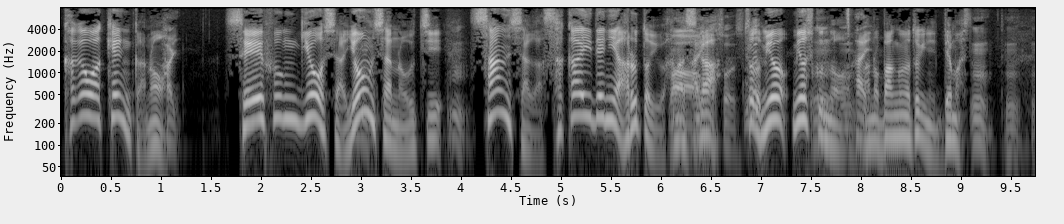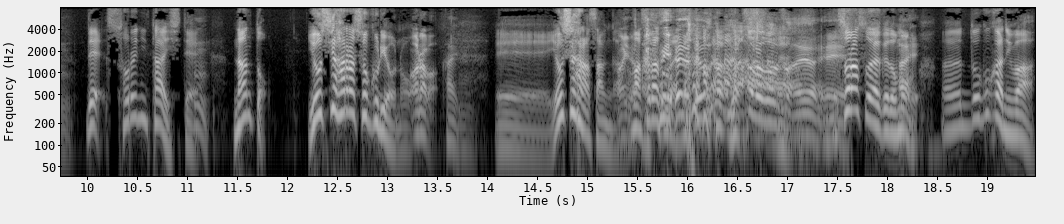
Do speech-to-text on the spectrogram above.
香川県下のはい。製粉業者4社のうち3社が境出にあるという話あが、ちょっとみよ、三好君の、はいあの番組の時に出ました。で、それに対して、なんと、吉原食料の。えー、吉原さんが、はいまあ、そらそうやそらそうやけども、はいえーどこかには、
